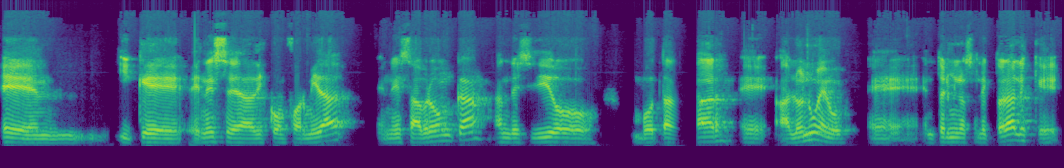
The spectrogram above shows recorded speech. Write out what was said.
y que en esa disconformidad, en esa bronca, han decidido votar a lo nuevo en términos electorales, que,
